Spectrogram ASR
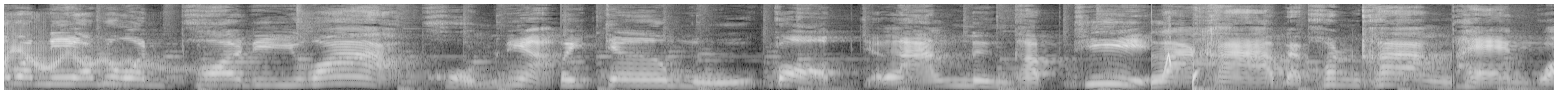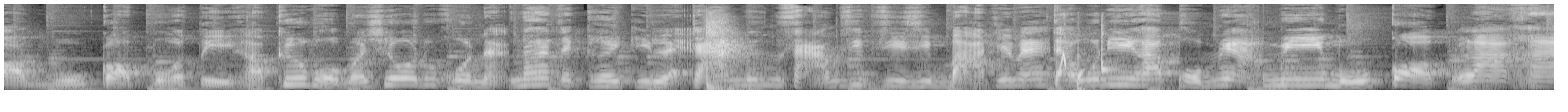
วันนี้ครับทุกคนพอดีว่าผมเนี่ยไปเจอหมูกรอบร้านหนึ่งครับที่ราคาแบบค่อนข้างแพงกว่าหมูกรอบปกติครับคือผมมาเชื่อว่าทุกคนน่ะน่าจะเคยกินแหละจานหนึ่ง30 40 บาทใช่ไหมแต่วันนี้ครับผมเนี่ยมีหมูกรอบราคา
